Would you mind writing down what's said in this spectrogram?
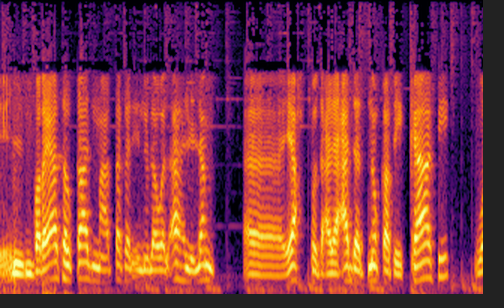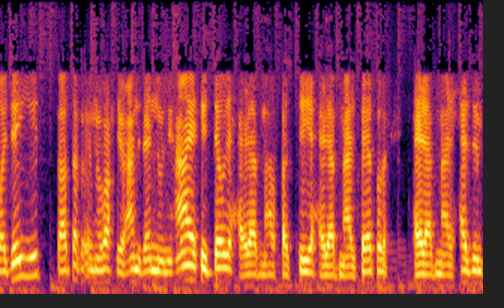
المباريات القادمة أعتقد إنه لو الأهلي لم آه يحصد على عدد نقطي كافي وجيد فأعتقد إنه راح يعاني لأنه نهاية الدوري حيلعب مع القادسيه حيلعب مع الفيصل حيلعب مع الحزم.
